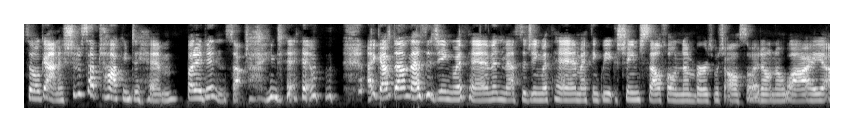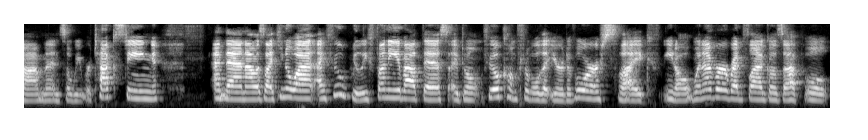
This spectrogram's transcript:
So again, I should have stopped talking to him, but I didn't stop talking to him. I kept on messaging with him and messaging with him. I think we exchanged cell phone numbers, which also I don't know why. Um, and so we were texting. And then I was like, you know what? I feel really funny about this. I don't feel comfortable that you're divorced. Like, you know, whenever a red flag goes up, well,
